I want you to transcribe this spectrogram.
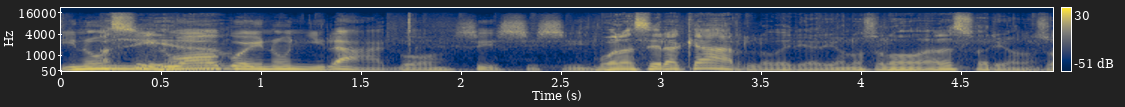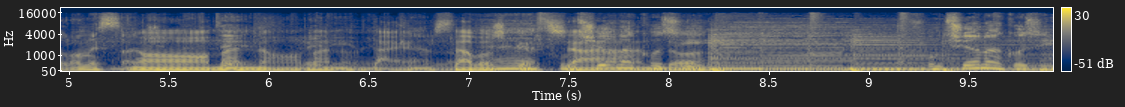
in ogni Ah, sì, eh? luogo e in ogni lago. Sì, sì, sì. Buonasera Carlo, vedi, arrivano solo, adesso arrivano solo messaggi. No, ma no, vedi, ma no, dai, Carlo. stavo Eh, scherzando. Funziona così. Funziona così,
